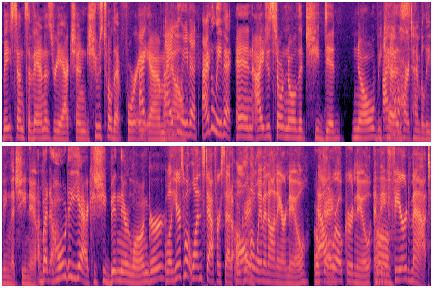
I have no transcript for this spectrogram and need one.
based on Savannah's reaction, she was told at 4 a.m. I know. believe it i believe it and I just don't know that she did know because. I have a hard time believing that she knew. But Hoda, yeah, because she'd been there longer. Well, here's what one staffer said. All the women on air knew. Okay. Al Roker knew, and they feared Matt.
